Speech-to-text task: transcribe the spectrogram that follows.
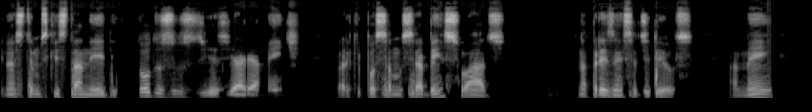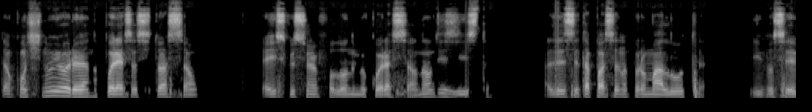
E nós temos que estar nele todos os dias, diariamente, para que possamos ser abençoados na presença de Deus. Amém? Então continue orando por essa situação. É isso que o Senhor falou no meu coração. Não desista. Às vezes você está passando por uma luta e você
